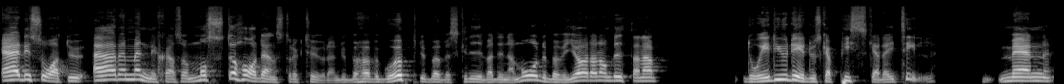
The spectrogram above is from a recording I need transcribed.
är det så att du är en människa som måste ha den strukturen, du behöver gå upp, du behöver skriva dina mål, du behöver göra de bitarna, då är det ju det du ska piska dig till. Men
